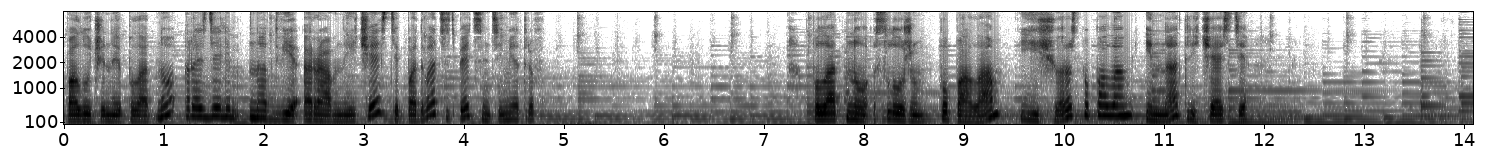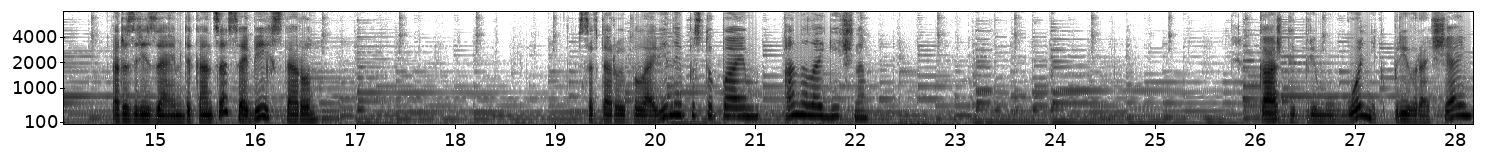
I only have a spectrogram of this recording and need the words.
Полученное полотно разделим на две равные части по 25 сантиметров. Полотно сложим пополам, еще раз пополам и на три части. Разрезаем до конца с обеих сторон. Со второй половиной поступаем аналогично. Каждый прямоугольник превращаем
